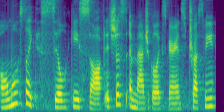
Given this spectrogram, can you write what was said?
almost like silky soft. It's just a magical experience. Trust me,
